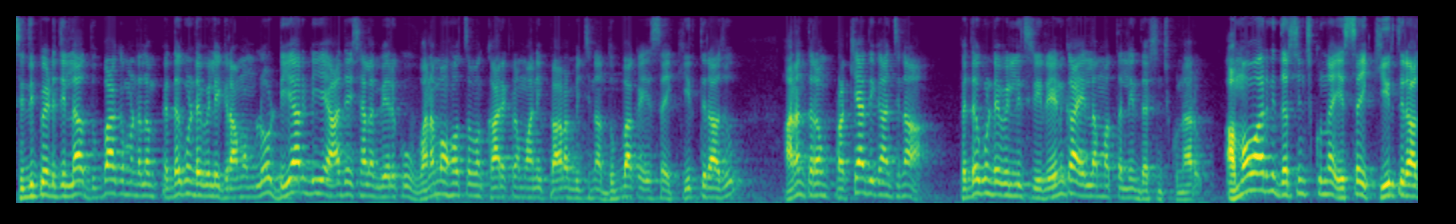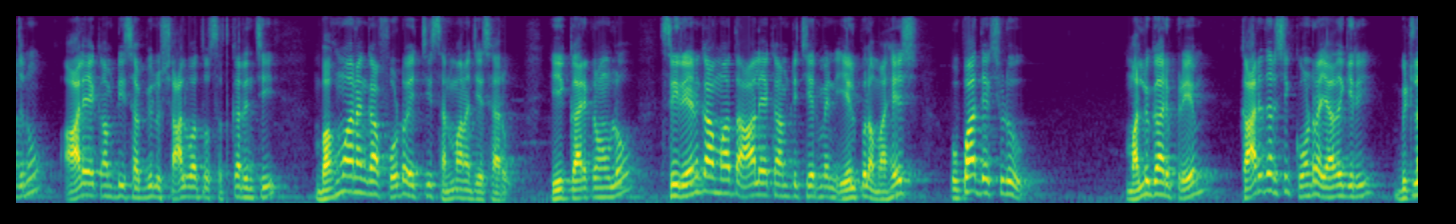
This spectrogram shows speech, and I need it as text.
సిద్దిపేట జిల్లా దుబ్బాక మండలం పెద్దగుండవెల్లి గ్రామంలో డిఆర్డీఏ ఆదేశాల మేరకు వన మహోత్సవం కార్యక్రమాన్ని ప్రారంభించిన దుబ్బాక ఎస్ఐ కీర్తిరాజు అనంతరం ప్రఖ్యాతిగాంచిన పెద్దగుండెవెల్లి శ్రీ రేణుకా ఎల్లమ్మ తల్లిని దర్శించుకున్నారు. అమ్మవారిని దర్శించుకున్న ఎస్ఐ కీర్తిరాజును ఆలయ కమిటీ సభ్యులు శాల్వాతో సత్కరించి బహుమానంగా ఫోటో ఇచ్చి సన్మానం చేశారు. ఈ కార్యక్రమంలో శ్రీ రేణుకామాత ఆలయ కమిటీ చైర్మన్ ఏల్పుల మహేష్ ఉపాధ్యక్షుడు మల్లుగారి ప్రేమ్ కార్యదర్శి కోండ్ర యాదగిరి బిట్ల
